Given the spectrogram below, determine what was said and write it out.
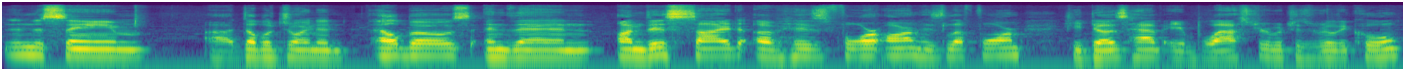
and the same uh, double jointed elbows. And then on this side of his forearm, his left forearm, he does have a blaster, which is really cool.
